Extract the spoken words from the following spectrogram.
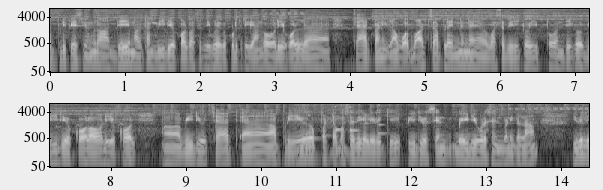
எப்படி பேசுவீங்களோ அதே மாதிரி தான் வீடியோ கால் வசதி கூட இதை கொடுத்துருக்காங்க. ஆடியோ கால் சேட் பண்ணிக்கலாம். வாட்ஸ்அப்பில் என்னென்ன வசதி இருக்கோ இப்போ வந்திருக்கோ video call audio call video chat அப்படி ஏகப்பட்ட வசதிகள் இருக்குது வீடியோ சென்ட் வீடியோ கூட சென்ட் பண்ணிக்கலாம். இதில்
